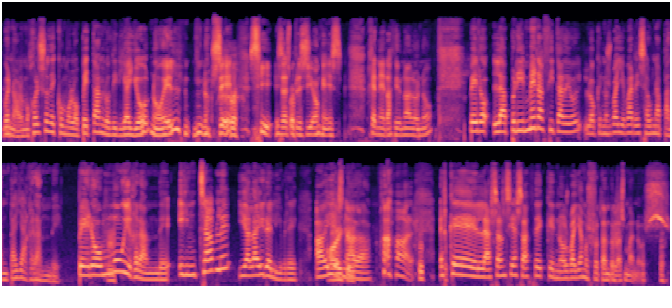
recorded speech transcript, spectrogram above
bueno, a lo mejor eso de cómo lo petan lo diría yo, no él. No sé si esa expresión es generacional o no. Pero la primera cita de hoy lo que nos va a llevar es a una pantalla grande. Pero muy grande, hinchable y al aire libre. Ahí Ay, es nada. es que las ansias hace que nos vayamos frotando las manos.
